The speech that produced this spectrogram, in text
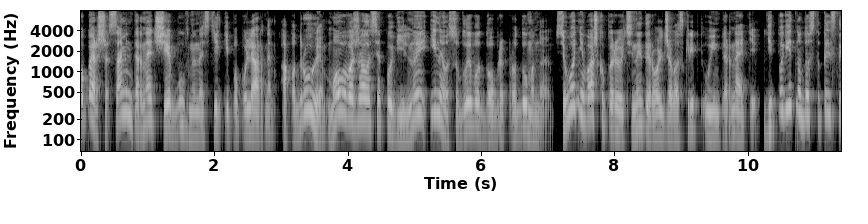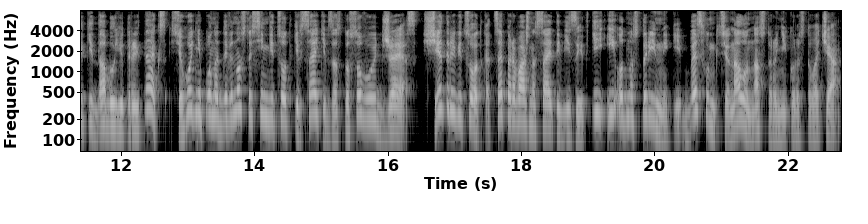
По-перше, сам інтернет ще був не настільки популярним. А по-друге, мова вважалася повільною і не особливо добре продуманою. Сьогодні важко переоцінити роль JavaScript у інтернеті. Відповідно до статистики W3Tex, сьогодні понад 97% сайтів застосовують JS. Ще 3% це переважно сайти візитки і односторінники без функціоналу на стороні користувача.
